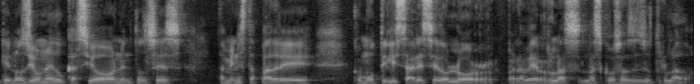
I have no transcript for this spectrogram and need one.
que nos dio una educación, entonces también está padre como utilizar ese dolor para ver las, las cosas desde otro lado.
